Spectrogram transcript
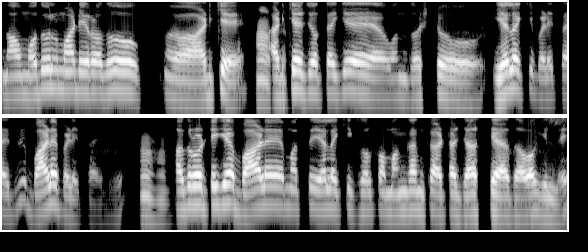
ನಾವು ಮೊದಲು ಮಾಡಿರೋದು ಅಡಿಕೆ. ಹಾ, ಸರ್. ಅಡಿಕೆ ಜೊತೆಗೆ ಒಂದಷ್ಟು ಏಲಕ್ಕಿ ಬೆಳಿತಾ ಇದ್ವಿ ಬಾಳೆ ಬೆಳಿತಾ ಇದ್ವಿ. ಹ್ಮ್ ಹ್ಮ್. ಅದ್ರೊಟ್ಟಿಗೆ ಬಾಳೆ ಮತ್ತೆ ಏಲಕ್ಕಿಗೆ ಸ್ವಲ್ಪ ಮಂಗನ್ ಕಾಟ ಜಾಸ್ತಿ ಆದವಾಗ ಇಲ್ಲಿ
